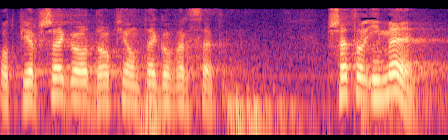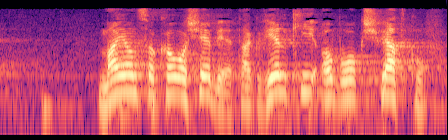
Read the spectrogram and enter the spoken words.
od pierwszego do piątego wersetu. Przeto i my, mając około siebie tak wielki obłok świadków,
